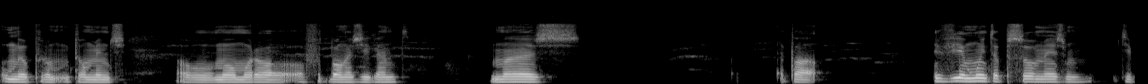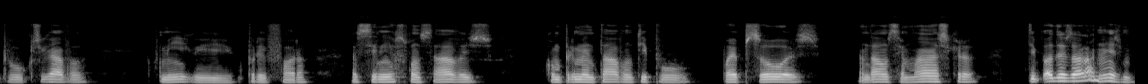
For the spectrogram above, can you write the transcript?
o meu, pelo menos o meu amor ao, ao futebol é gigante. Mas epá, eu via muita pessoa mesmo, tipo, que chegava comigo e por aí fora a serem irresponsáveis cumprimentavam tipo boé pessoas, andavam sem máscara, tipo a desdourar mesmo.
